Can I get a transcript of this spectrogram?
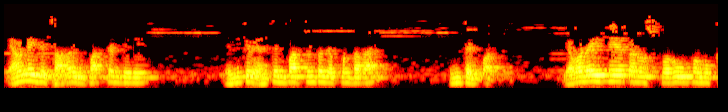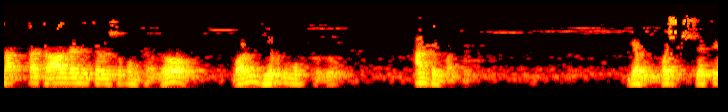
ఏమంటే ఇది చాలా ఇంపార్టెంట్ ఇది? ఎందుకు ఎంత ఇంపార్టెంటో చెప్పుకుంటారా ఇంత ఇంపార్టెంట్. ఎవడైతే తన స్వరూపము కర్త కాదని తెలుసుకుంటాడో వాడు జీవన్ముక్తుడు అంత ఇంపార్టెంట్. పశ్యతి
